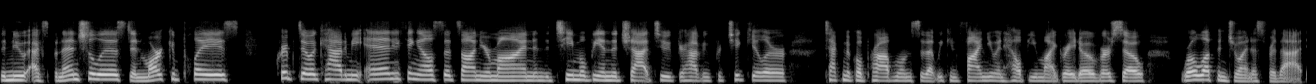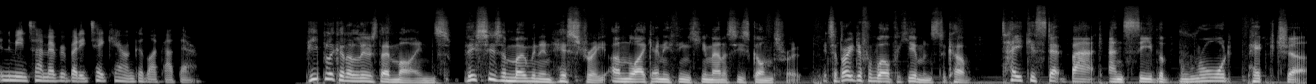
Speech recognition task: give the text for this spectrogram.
the new exponentialist and marketplace. Crypto Academy, anything else that's on your mind. And the team will be in the chat too if you're having particular technical problems so that we can find you and help you migrate over. So roll up and join us for that. In the meantime, everybody, take care and good luck out there. People are going to lose their minds. This is a moment in history unlike anything humanity's gone through. It's a very different world for humans to come. Take a step back and see the broad picture,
